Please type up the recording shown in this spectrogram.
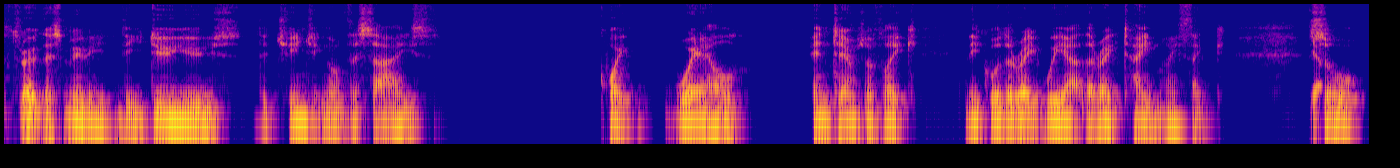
throughout this movie, they do use the changing of the size quite well in terms of like they go the right way at the right time. I think. Yep. So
